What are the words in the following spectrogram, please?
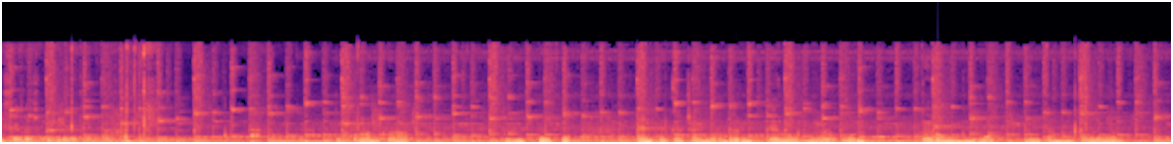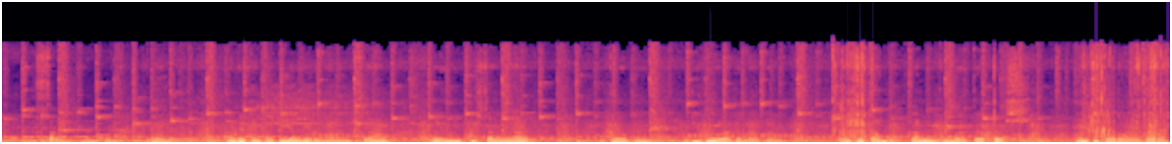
di sendok seperti ini teman-teman. Untuk perlengkap dari pupuk NPK cair dari kelornya kulit terong biru ini tambahkan dengan pisang dan kulit. Ini kulit yang tadi yang direnggang nah ini pisangnya tiga biji biola garam nanti tambahkan gula tetes dan juga garam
